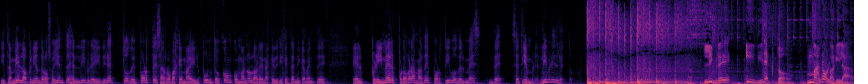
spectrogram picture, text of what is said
y también la opinión de los oyentes en libre y directo deportes arroba gmail.com con Manolo Arenas que dirige técnicamente el primer programa deportivo del mes de septiembre. Libre y directo. Libre y directo. Manolo Aguilar.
